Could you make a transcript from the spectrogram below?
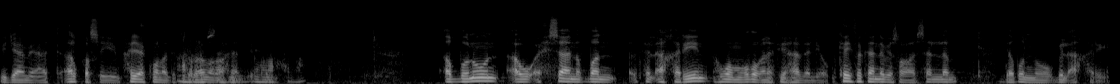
بجامعة القصيم. حياكم الله دكتور عمر أهلا بكم. الظنون أو إحسان الظن في الآخرين هو موضوعنا في هذا اليوم. كيف كان النبي صلى الله عليه وسلم يظن بالآخرين؟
